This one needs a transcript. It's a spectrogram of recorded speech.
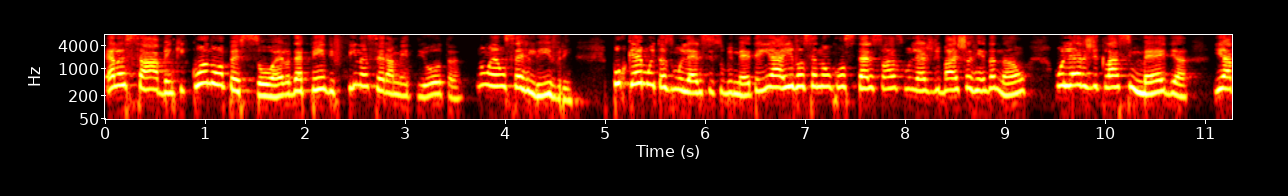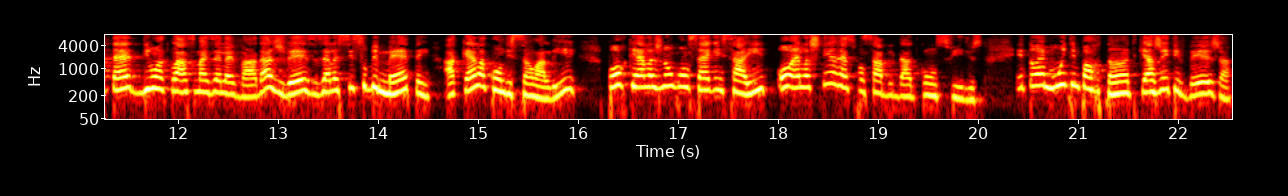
Elas sabem que quando uma pessoa ela depende financeiramente de outra, não é um ser livre. Por que muitas mulheres se submetem? E aí você não considera só as mulheres de baixa renda, não. Mulheres de classe média e até de uma classe mais elevada, às vezes elas se submetem àquela condição ali porque elas não conseguem sair ou elas têm a responsabilidade com os filhos. Então é muito importante que a gente veja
